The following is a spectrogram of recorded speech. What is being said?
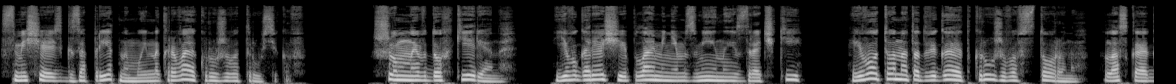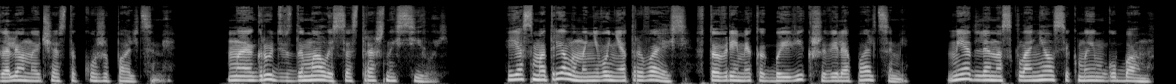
смещаясь к запретному и накрывая кружево трусиков. Шумный вдох Керриана, его горящие пламенем змеиные зрачки и вот он отодвигает кружево в сторону, лаская оголенный участок кожи пальцами. Моя грудь вздымалась со страшной силой. Я смотрела на него, не отрываясь, в то время как боевик, шевеля пальцами, медленно склонялся к моим губам,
